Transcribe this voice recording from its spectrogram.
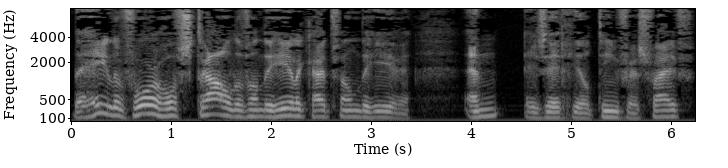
De hele voorhof straalde van de heerlijkheid van de Heere. En, Ezekiel 10 vers 5,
